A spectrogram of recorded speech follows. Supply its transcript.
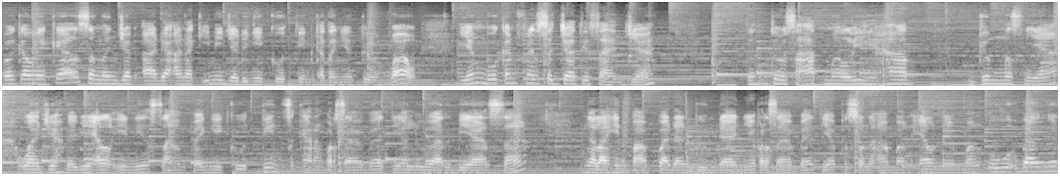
WKWK semenjak ada anak ini jadi ngikutin katanya tuh. Wow, yang bukan fans sejati saja Tentu saat melihat gemesnya wajah Baby L ini sampai ngikutin Sekarang persahabat ya luar biasa. Ngalahin papa dan bundanya persahabat ya Pesona Abang L memang uwu banget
